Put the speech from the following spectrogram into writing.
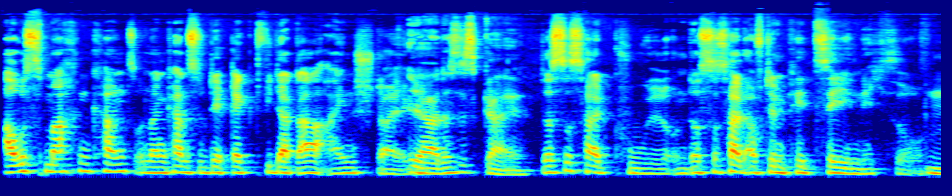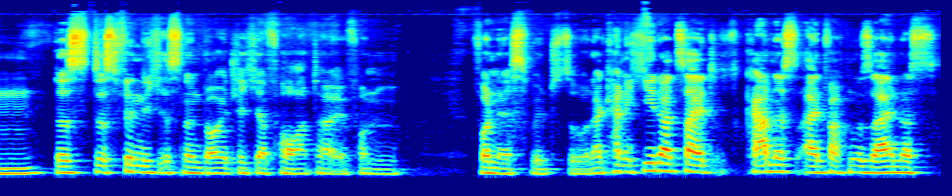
ausmachen kannst und dann kannst du direkt wieder da einsteigen. Ja, das ist geil. Das ist halt cool und das ist halt auf dem PC nicht so. Mhm. Das, das finde ich ist ein deutlicher Vorteil von, von der Switch so. Da kann ich jederzeit, kann es einfach nur sein, dass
